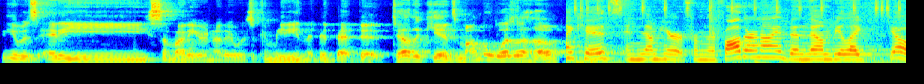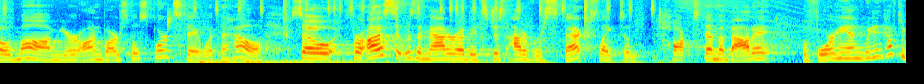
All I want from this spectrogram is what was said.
think it was Eddie somebody or another. Was a comedian that did that bit. Tell the kids, Mama was a hoe. my kids and them hear it from their father and I, then them be like, yo, mom, you're on Barstool Sports Day. What the hell? So for us, it was a matter of it's just out of respect, like to talk to them about it beforehand. We didn't have to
